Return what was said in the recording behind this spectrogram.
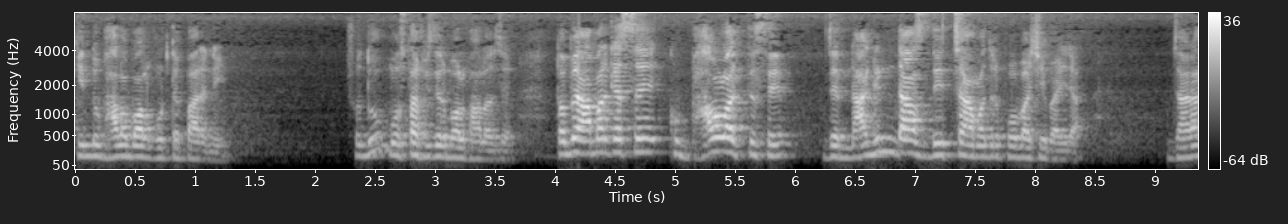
কিন্তু ভালো বল করতে পারেনি। শুধু মোস্তাফিজের বল ভালো হয়েছে। তবে আমার কাছে খুব ভালো লাগতেছে যে নাগিন ডান্স দিচ্ছে আমাদের প্রবাসী ভাইরা, যারা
